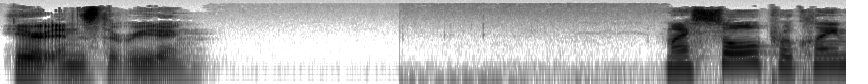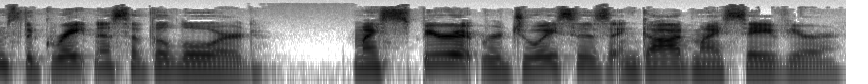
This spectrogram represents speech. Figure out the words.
Here ends the reading. My soul proclaims the greatness of the Lord. My spirit rejoices in God my Saviour,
